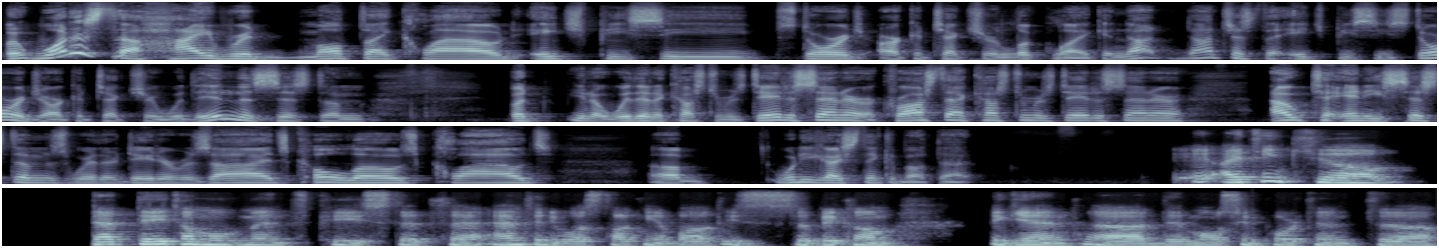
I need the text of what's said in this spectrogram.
but what does the hybrid multi-cloud HPC storage architecture look like? And not not just the HPC storage architecture within the system, but you know within a customer's data center, across that customer's data center, out to any systems where their data resides, colos, clouds. Um, what do you guys think about that? I think uh, that data movement piece that uh, Anthony was talking about is become, again, uh, the most important uh,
